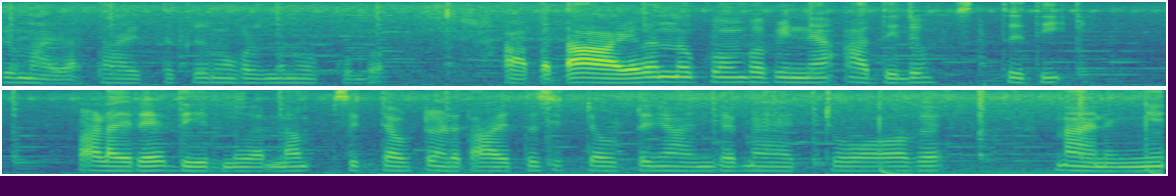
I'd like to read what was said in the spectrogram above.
ഒരു മഴ താഴത്തേക്ക് മുകളിൽ നിന്ന് നോക്കുമ്പോൾ അപ്പോൾ താഴെ വന്ന് നോക്കുമ്പോൾ പിന്നെ അതിലും സ്ഥിതി വളരെ ഇതായിരുന്നു. കാരണം സിറ്റ് ഔട്ട് കണ്ട് താഴത്തെ സിറ്റ് ഔട്ട് ഞാൻ എന്റെ മാറ്റോകെ നനഞ്ഞ്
